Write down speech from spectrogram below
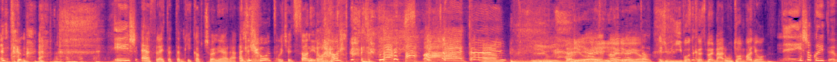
Mentem el. És elfelejtettem kikapcsolni a rádiót, úgyhogy Szani rohant. De jó, ez nagyon jó. Tudtam. És ő hívott közben, hogy már úton vagyok? És akkor itt...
